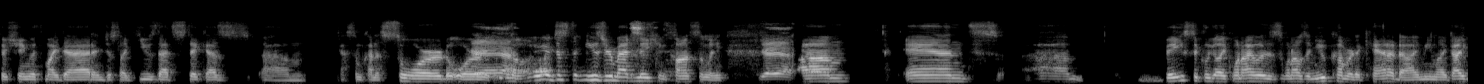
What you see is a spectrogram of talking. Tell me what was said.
fishing with my dad and just like use that stick as um, some kind of sword or yeah. you know just use your imagination constantly. Yeah. yeah. Um, and um, basically like when I was when I was a newcomer to Canada, I mean like I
